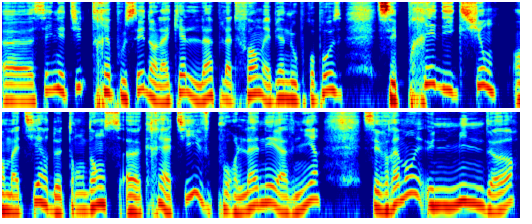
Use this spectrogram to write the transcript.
Euh, c'est une étude très poussée dans laquelle la plateforme eh bien, nous propose ses prédictions en matière de tendances euh, créatives pour l'année à venir. C'est vraiment une mine d'or.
